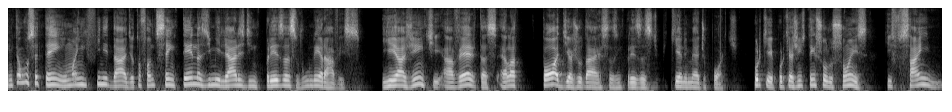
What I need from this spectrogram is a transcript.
Então você tem uma infinidade, eu estou falando de centenas de milhares de empresas vulneráveis. E a gente, a Veritas, ela pode ajudar essas empresas de pequeno e médio porte. Por quê? Porque a gente tem soluções que saem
